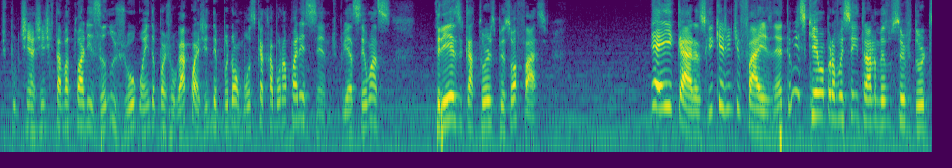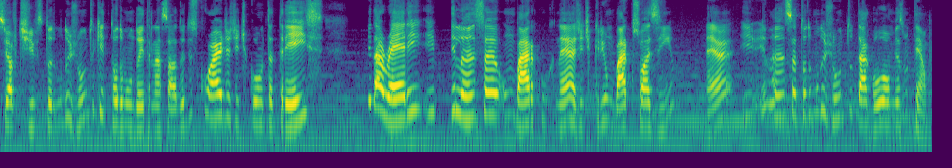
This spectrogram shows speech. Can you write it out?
Tipo, tinha gente que tava atualizando o jogo ainda pra jogar com a gente depois do almoço que acabou não aparecendo. Tipo, ia ser umas 13, 14 pessoas fácil. E aí, caras, o que, que a gente faz, né? Tem um esquema pra você entrar no mesmo servidor de Sea of Thieves, todo mundo junto, que todo mundo entra na sala do Discord, a gente conta três e dá ready e, e lança um barco, né? A gente cria um barco sozinho, né? E, e lança todo mundo junto, dá gol ao mesmo tempo.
